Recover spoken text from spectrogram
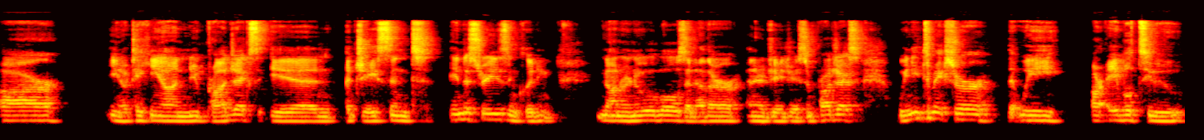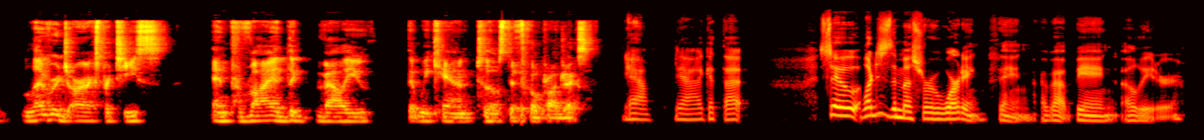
are you know taking on new projects in adjacent industries including non-renewables and other energy adjacent projects we need to make sure that we are able to leverage our expertise and provide the value that we can to those difficult projects yeah yeah, I get that. So, what is the most rewarding thing about being a leader?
